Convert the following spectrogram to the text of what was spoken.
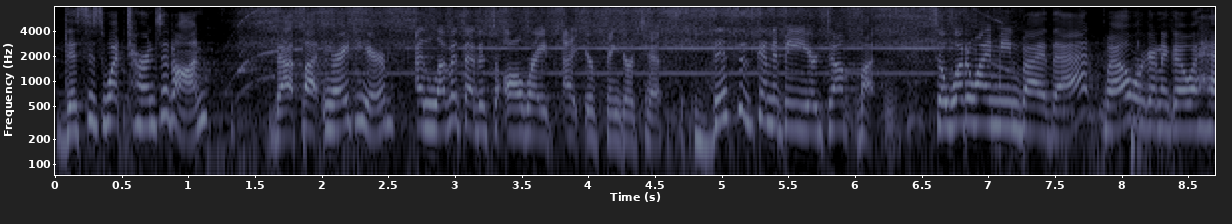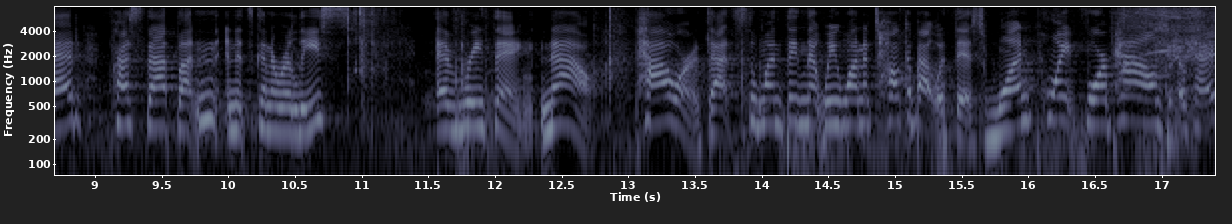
This is what turns it on, that button right here. I love it that it's all right at your fingertips. This is gonna be your dump button. So what do I mean by that? Well, we're gonna go ahead, press that button, and it's gonna release everything. Now, power, that's the one thing that we wanna talk about with this. 1.4 pounds, okay?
